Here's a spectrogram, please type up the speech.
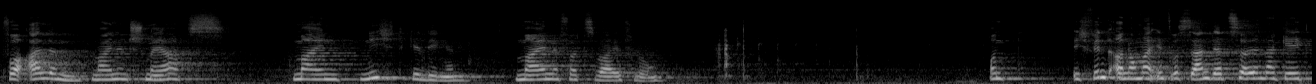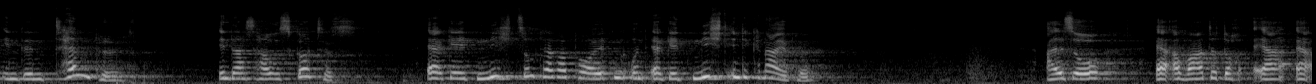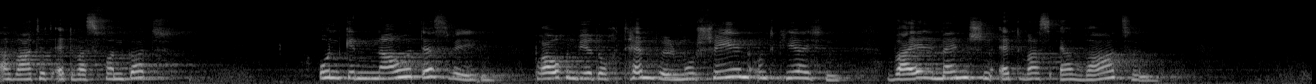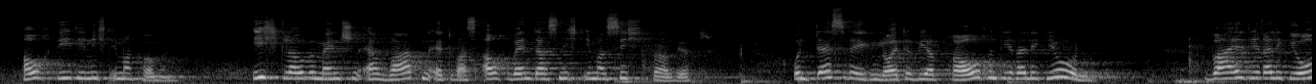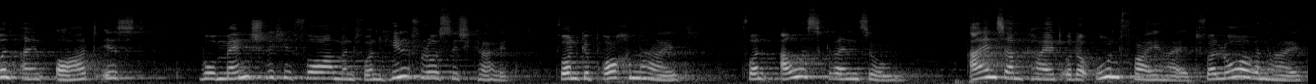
vor allem meinen Schmerz, mein Nichtgelingen, meine Verzweiflung. Und ich finde auch nochmal interessant, der Zöllner geht in den Tempel, in das Haus Gottes. Er geht nicht zum Therapeuten und er geht nicht in die Kneipe. Also er erwartet doch, er, er erwartet etwas von Gott. Und genau deswegen brauchen wir doch Tempel, Moscheen und Kirchen, weil Menschen etwas erwarten. Auch die, die nicht immer kommen. Ich glaube, Menschen erwarten etwas, auch wenn das nicht immer sichtbar wird. Und deswegen, Leute, wir brauchen die Religion, weil die Religion ein Ort ist, wo menschliche Formen von Hilflosigkeit, von Gebrochenheit, von Ausgrenzung, Einsamkeit oder Unfreiheit, Verlorenheit,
